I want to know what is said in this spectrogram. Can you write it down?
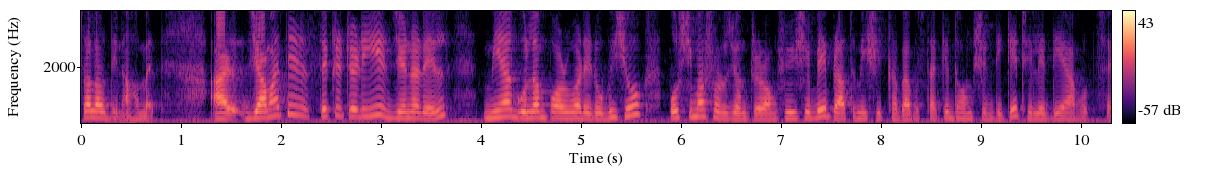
সালাউদ্দিন আহমেদ। আর জামায়াতের সেক্রেটারি জেনারেল মিয়া গোলাম পরওয়ারের অভিযোগ, পশ্চিমা ষড়যন্ত্রের অংশ হিসেবে প্রাথমিক শিক্ষা ব্যবস্থাকে ধ্বংসের দিকে ঠেলে দেওয়া হচ্ছে।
